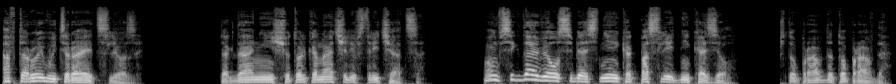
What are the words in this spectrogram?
а второй вытирает слезы. Тогда они еще только начали встречаться. Он всегда вел себя с ней, как последний козел. Что правда, то правда.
